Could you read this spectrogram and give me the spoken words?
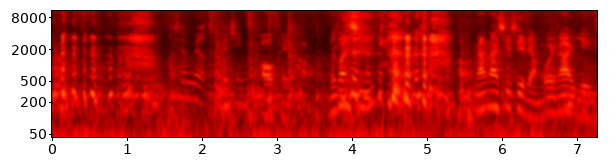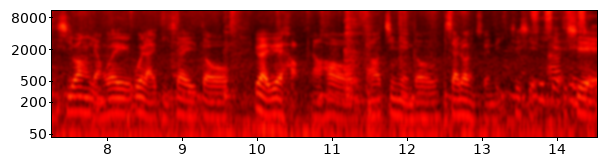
好像没有特别欣赏。，OK，好，没关系。好，那那谢谢两位，那也希望两位未来比赛都越来越好，然后然后今年都比赛都很顺利，谢谢，谢谢好谢谢谢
